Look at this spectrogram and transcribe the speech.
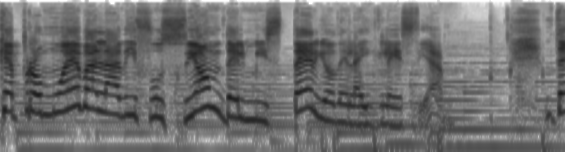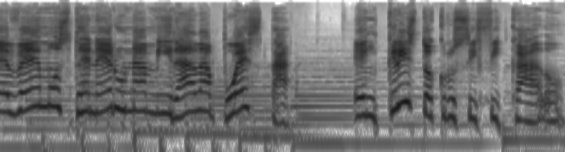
que promueva la difusión del misterio de la iglesia. Debemos tener una mirada puesta en Cristo crucificado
